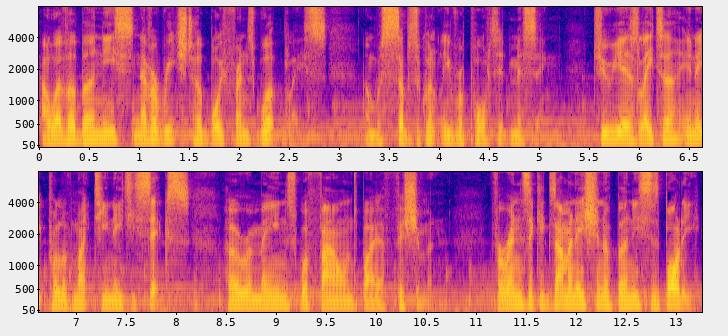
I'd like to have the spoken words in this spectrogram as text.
However, Bernice never reached her boyfriend's workplace and was subsequently reported missing. Two years later, in April of 1986, her remains were found by a fisherman. Forensic examination of Bernice's body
